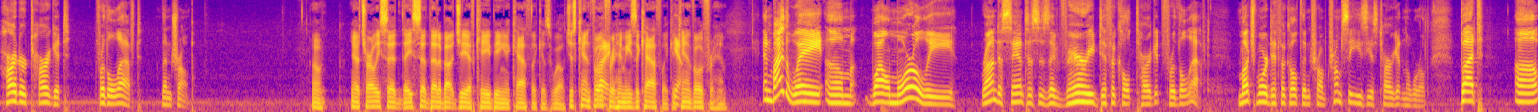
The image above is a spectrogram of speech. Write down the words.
harder target for the left than Trump. Oh, yeah. Charlie said they said that about JFK being a Catholic as well. Just can't vote Right. for him. He's a Catholic. I Yeah. can't vote for him. And by the way, um, while morally, Ron DeSantis is a very difficult target for the left, much more difficult than Trump. Trump's the easiest target in the world. But uh,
